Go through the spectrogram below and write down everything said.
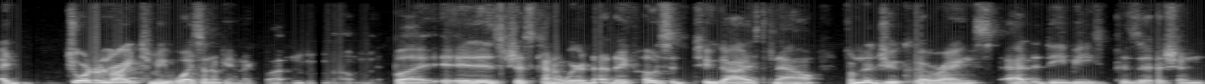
I, Jordan Wright to me wasn't a panic button moment, but it is just kind of weird that they've hosted two guys now from the JUCO ranks at the DB position,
